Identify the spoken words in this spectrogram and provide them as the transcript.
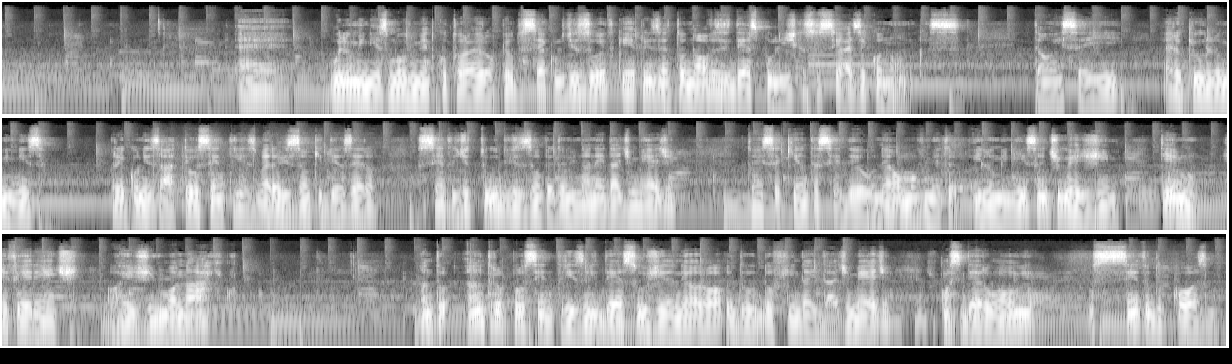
É, o Iluminismo, movimento cultural europeu do século XVIII, que representou novas ideias políticas, sociais e econômicas. Então, isso aí era o que o Iluminismo preconizava. Teocentrismo era a visão que Deus era o centro de tudo, visão predominante na Idade Média. Então, isso aqui antecedeu né, o movimento iluminista, antigo regime, termo referente ao regime monárquico antropocentrismo, ideia surgida na Europa do, do fim da Idade Média, que considera o homem o centro do cosmos.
